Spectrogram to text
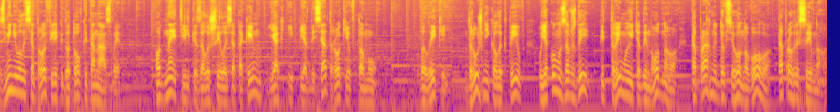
змінювалися профілі підготовки та назви. Одне тільки залишилося таким, як і 50 років тому великий, дружній колектив, у якому завжди підтримують один одного та прагнуть до всього нового та прогресивного.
